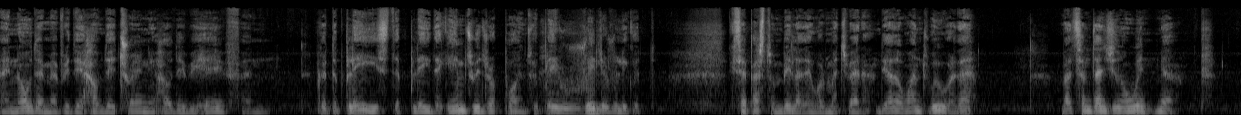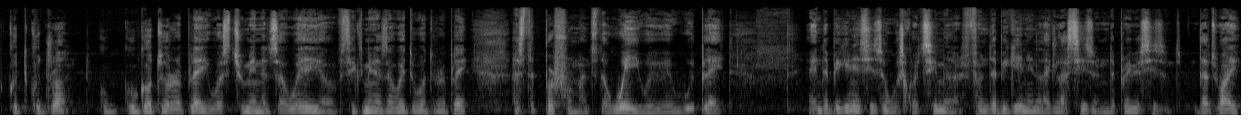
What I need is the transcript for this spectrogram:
I know them every day, how they train and how they behave, and because the plays, the play, the games we drop points, we play really, really good. Except Aston Villa, they were much better. The other ones, we were there, but sometimes you don't win. Yeah, could could draw. Could, could go to the replay. It was two minutes away or six minutes away to go to replay. That's the performance, the way we, we played. And the beginning season was quite similar from the beginning, like last season, the previous season. That's why,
